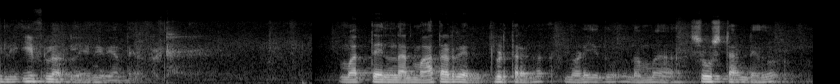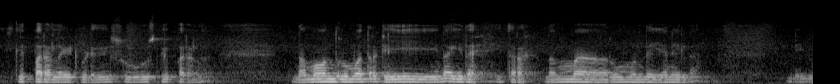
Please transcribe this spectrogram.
ಇಲ್ಲಿ ಈ ಫ್ಲೋರಲ್ಲಿ ಏನಿದೆ ಅಂತ ಹೇಳ್ಬಿಟ್ಟು. ಮತ್ತೆ ಇಲ್ಲಿ ನಾನು ಮಾತಾಡಿದ್ರೆ ಎದ್ಬಿಡ್ತಾರೆ ನೋಡಿ, ಇದು ನಮ್ಮ ಶೂ ಸ್ಟ್ಯಾಂಡ್ ಇದು. ಸ್ಲಿಪ್ಪರೆಲ್ಲ ಇಟ್ಬಿಟ್ಟಿದ್ವಿ, ಶೂ ಸ್ಲಿಪ್ಪರೆಲ್ಲ ನಮ್ಮ ಒಂದು ರೂಮ್ ಹತ್ರ ಕ್ಲೀನಾಗಿದೆ ಈ ಥರ. ನಮ್ಮ ರೂಮ್ ಮುಂದೆ ಏನಿಲ್ಲ. ನೀವು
